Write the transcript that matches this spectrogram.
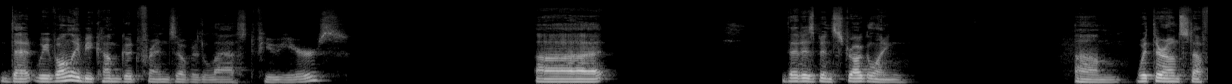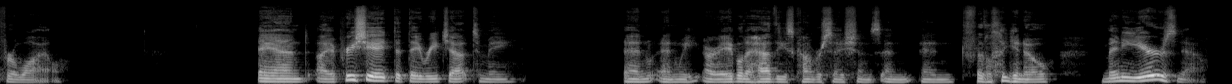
that we've only become good friends over the last few years. Uh, that has been struggling um, with their own stuff for a while and I appreciate that they reach out to me and and we are able to have these conversations and and for the you know many years now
